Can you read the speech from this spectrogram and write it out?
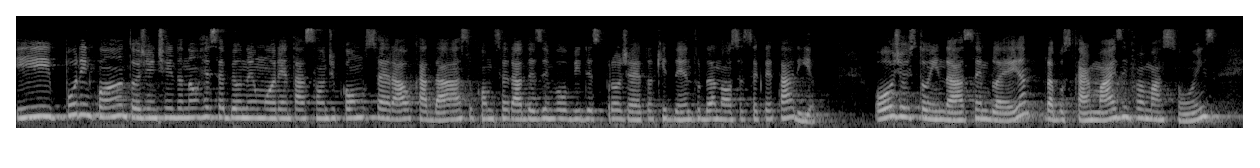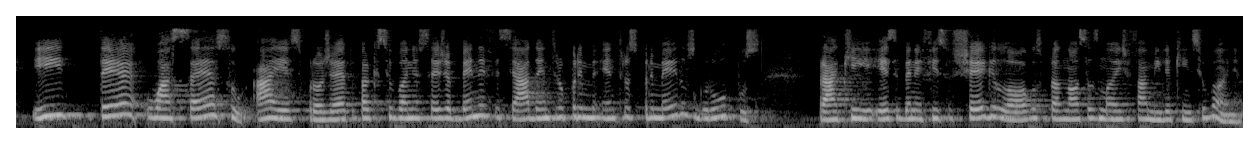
e, por enquanto, a gente ainda não recebeu nenhuma orientação de como será o cadastro, como será desenvolvido esse projeto aqui dentro da nossa secretaria. Hoje eu estou indo à Assembleia para buscar mais informações e ter o acesso a esse projeto para que Silvânia seja beneficiada entre, entre os primeiros grupos para que esse benefício chegue logo para nossas mães de família aqui em Silvânia.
